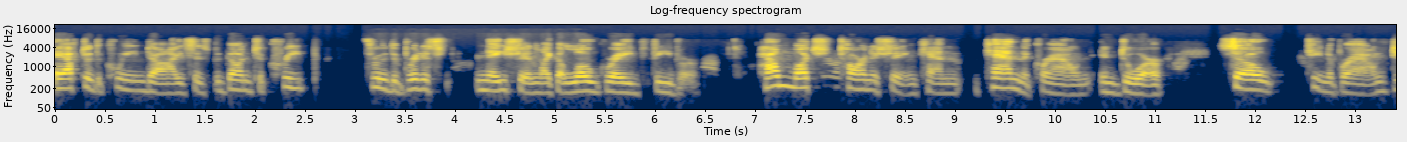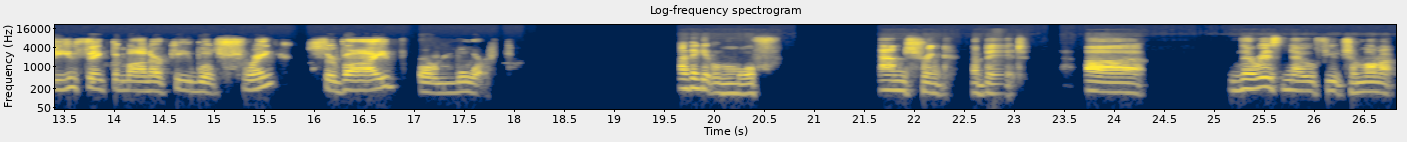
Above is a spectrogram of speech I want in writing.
after the Queen dies has begun to creep through the British nation like a low grade fever. How much tarnishing can can the crown endure? So, Tina Brown, do you think the monarchy will shrink, survive, or morph? I think it'll morph and shrink a bit. Uh, there is no future monarch,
